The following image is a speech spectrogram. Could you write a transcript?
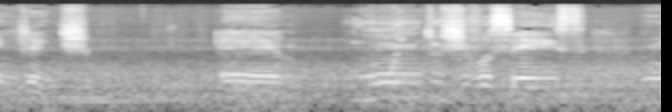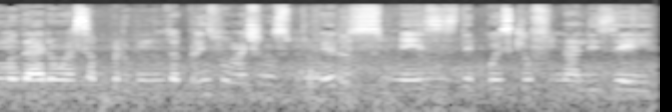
Enfim, gente, é, muitos de vocês me mandaram essa pergunta, principalmente nos primeiros meses depois que eu finalizei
